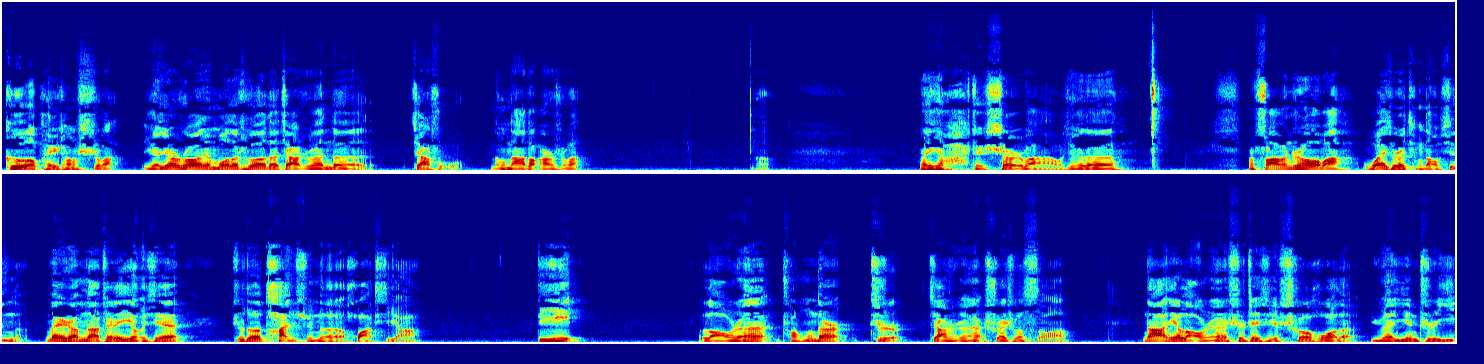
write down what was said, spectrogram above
各赔偿十万。也就是说，这摩托车的驾驶员的家属能拿到二十万。啊，哎呀，这事儿吧，我觉得发完之后吧，我也觉得挺闹心的。为什么呢？这里有一些。值得探寻的话题啊！第一，老人闯红灯致驾驶员摔车死亡，那你老人是这起车祸的原因之一。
